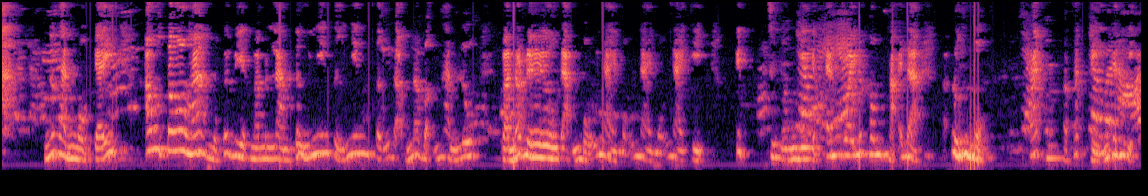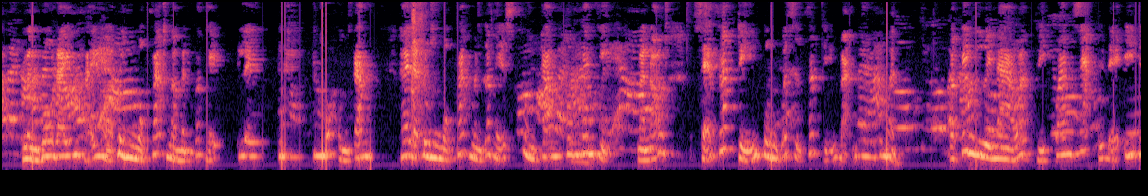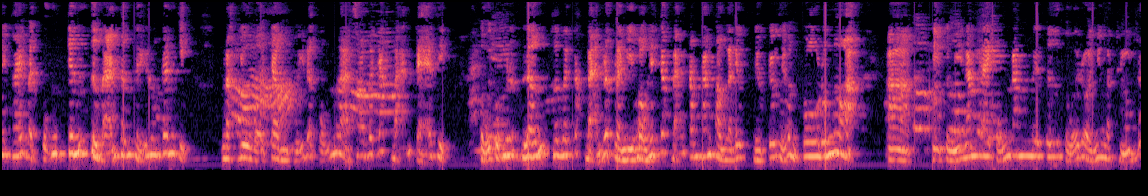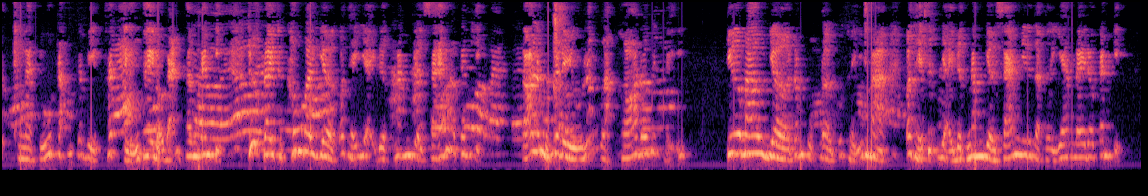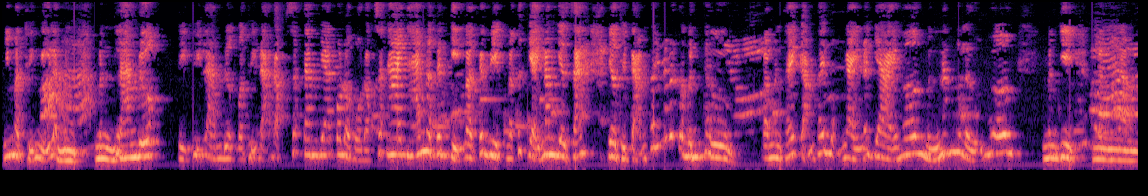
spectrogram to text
nó thành một cái auto ha, một cái việc mà mình làm tự nhiên tự nhiên, tự động, nó vận hành luôn. Và nó đều đặn mỗi ngày mỗi ngày mỗi ngày. Thì cái sự nghiệp em quay nó không phải là đùng một phát và phát triển cái gì. Mình vô đây không phải mà đùng một phát mà mình có thể lên 21 phần trăm. Hay là đùng một phát mình có thể phần trăm, không anh chị. Mà nó sẽ phát triển cùng với sự phát triển bản thân của mình và cái người nào á thì quan sát thì để ý thì thấy và cũng chính từ bản thân thủy luôn các anh chị. Mặc dù vợ chồng thủy đã cũng là so với các bạn trẻ thì tuổi cũng lớn hơn với các bạn rất là nhiều hầu hết các bạn trong khán phòng là đều, đều kêu thủy bằng cô đúng không ạ? À, thì thủy năm nay cũng 54 tuổi rồi nhưng mà thủy rất là chú trọng cái việc phát triển thay đổi bản thân các anh chị. Trước đây thì không bao giờ có thể dậy được 5 giờ sáng đâu các anh chị. Đó là một cái điều rất là khó đối với thủy chưa bao giờ trong cuộc đời của thủy mà có thể thức dậy được 5 giờ sáng như là thời gian đây đâu các anh chị. Nhưng mà thủy nghĩ là mình mình làm được. Thì thủy làm được và thủy đã đọc sách tham gia câu lạc bộ đọc sách hai tháng rồi các anh chị. Và cái việc mà thức dậy 5 giờ sáng giờ thì cảm thấy nó rất là bình thường. Và mình thấy cảm thấy một ngày nó dài hơn mình năng lượng hơn. Mình gì? Mình à,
